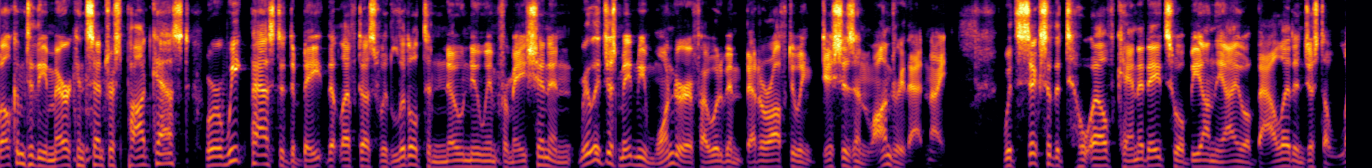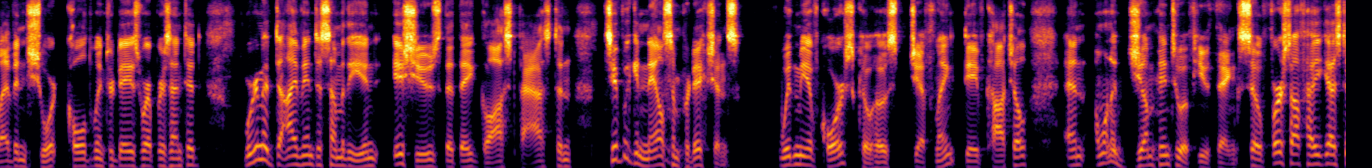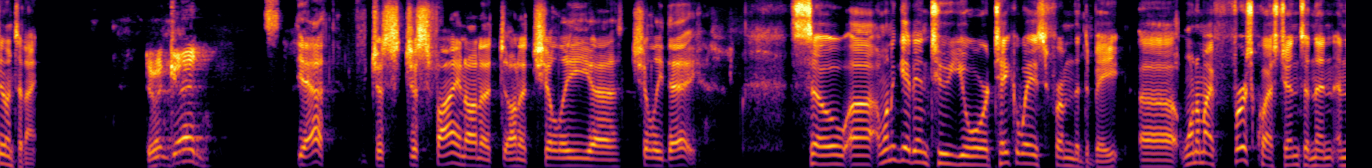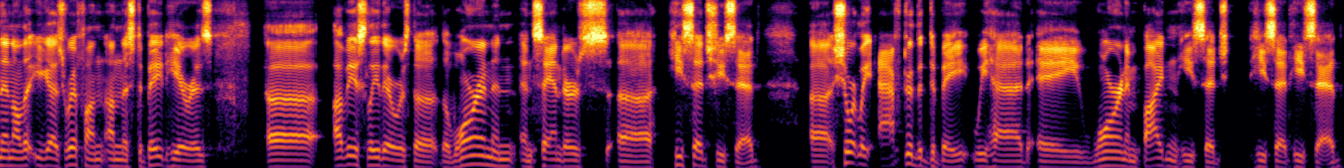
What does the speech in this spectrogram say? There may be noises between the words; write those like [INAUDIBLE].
Welcome to the American Centrist Podcast. We're a week past a debate that left us with little to no new information and really just made me wonder if I would have been better off doing dishes and laundry that night. With six of the 12 candidates who will be on the Iowa ballot and just 11 short cold winter days represented, we're going to dive into some of the in- issues that they glossed past and see if we can nail some predictions. With me, of course, co host Jeff Link, Dave Kochel, and I want to jump into a few things. So, first off, how you guys doing tonight? Doing good. Yeah, just just fine on a on a chilly uh, chilly day. So uh, I want to get into your takeaways from the debate. Uh, one of my first questions, and then and then I'll let you guys riff on on this debate here. Is uh, obviously there was the the Warren and and Sanders. Uh, he said, she said. Uh, shortly after the debate, we had a Warren and Biden. He said, he said, he said,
